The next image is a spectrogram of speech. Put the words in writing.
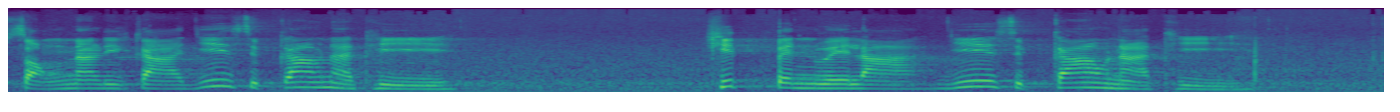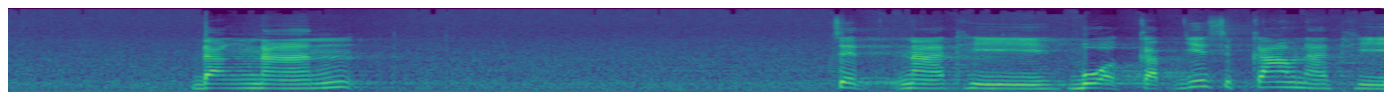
12 นาฬิกา 29 นาที คิดเป็นเวลา 29 นาที ดังนั้น 7 นาทีบวกกับ 29 นาที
